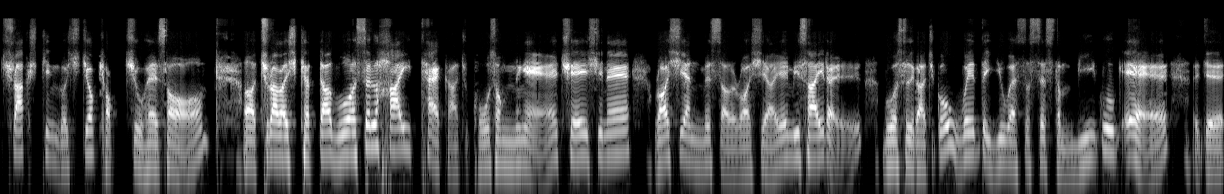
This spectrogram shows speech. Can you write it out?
추락시킨 것이죠. 격추해서 어, 추락을 시켰다. 무엇을 하이텍 아주 고성능의 최신의 Russian missile, 러시아의 미사일을 무엇을 가지고 with the US system, 미국의 이제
